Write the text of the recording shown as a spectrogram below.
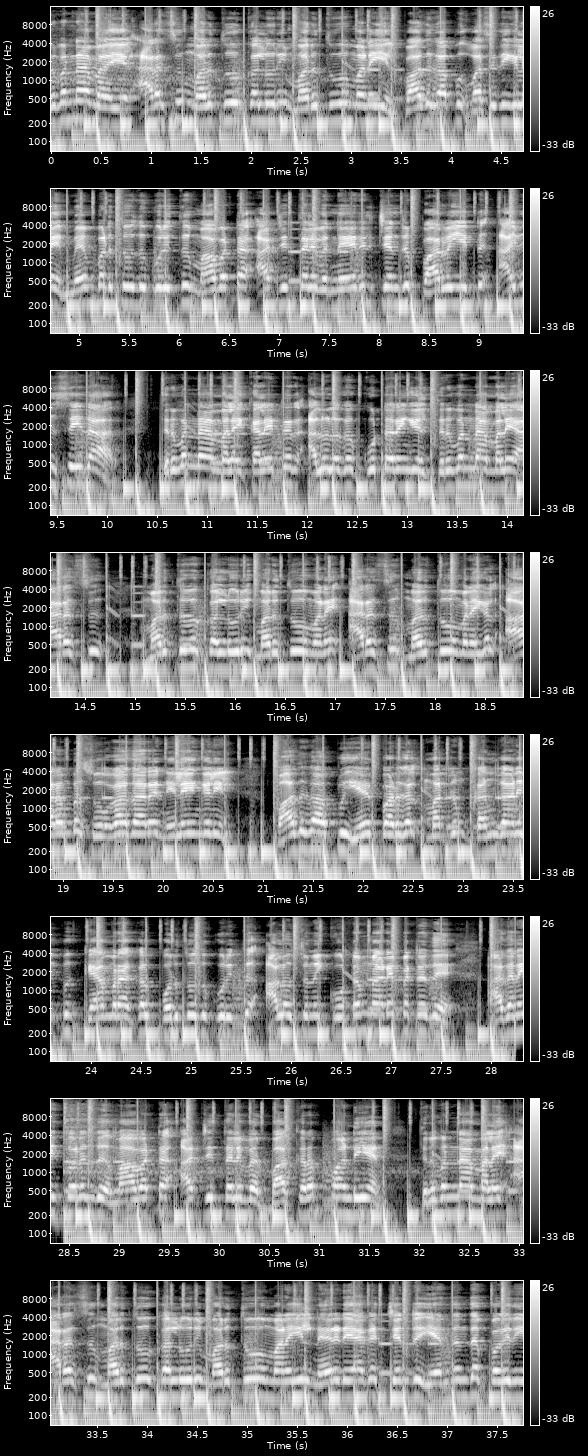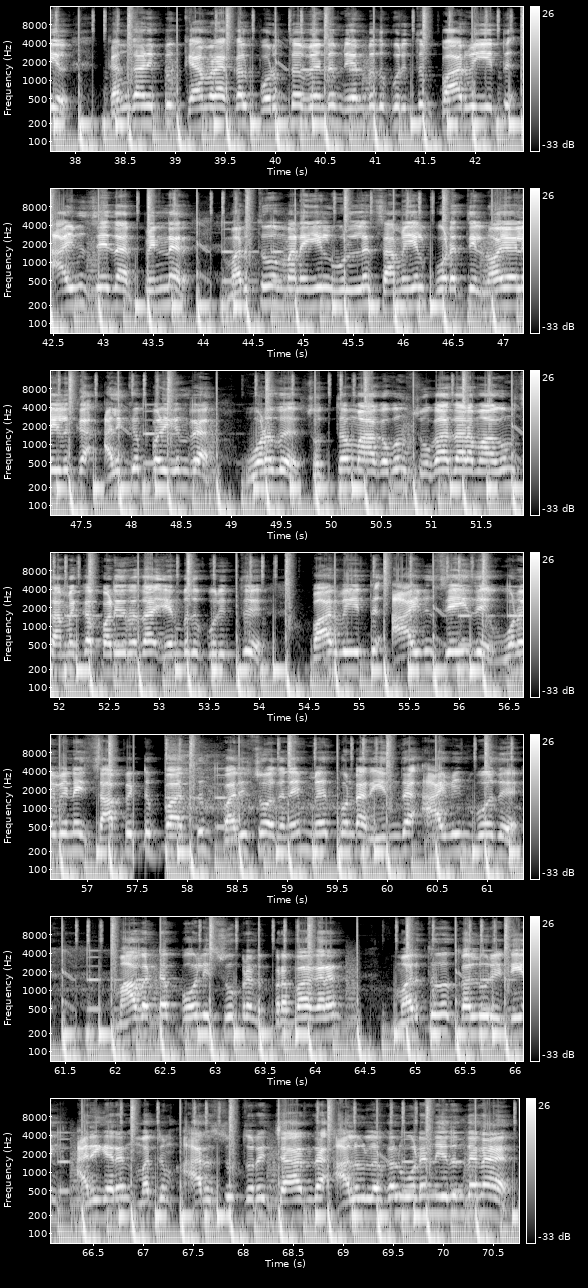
திருவண்ணாமலையில் அரசு மருத்துவக் கல்லூரி மருத்துவமனையில் பாதுகாப்பு வசதிகளை மேம்படுத்துவது குறித்து மாவட்ட ஆட்சித்தலைவர் நேரில் சென்று பார்வையிட்டு ஆய்வு செய்தார். திருவண்ணாமலை கலெக்டர் அலுவலக கூட்டரங்கில் திருவண்ணாமலை அரசு மருத்துவக் கல்லூரி மருத்துவமனை அரசு மருத்துவமனைகள் ஆரம்ப சுகாதார நிலையங்களில் பாதுகாப்பு ஏற்பாடுகள் மற்றும் கண்காணிப்பு கேமராக்கள் பொருத்துவது குறித்து ஆலோசனை கூட்டம் நடைபெற்றது. அதனைத் தொடர்ந்து மாவட்ட ஆட்சித்தலைவர் பாஸ்கர பாண்டியன் திருவண்ணாமலை அரசு மருத்துவக் கல்லூரி மருத்துவமனையில் நேரடியாக சென்று எந்தெந்த பகுதியில் கண்காணிப்பு கேமராக்கள் பொருத்த வேண்டும் என்பது குறித்து பார்வையிட்டு ஆய்வு செய்தார். பின்னர் மருத்துவமனையில் உள்ள சமையல் கூடத்தில் நோயாளிகளுக்கு அளிக்கப்படுகின்ற உணவு சுத்தமாகவும் சுகாதாரமாகவும் சமைக்கப்படுகிறதா என்பது குறித்து பார்வையிட்டு ஆய்வு செய்து உணவினை சாப்பிட்டு பார்த்து பரிசோதனை மேற்கொண்டார். இந்த ஆய்வின் போது மாவட்ட போலீஸ் சூப்பரண்ட் பிரபாகரன் மருத்துவக் கல்லூரி டீன் ஹரிகரன் மற்றும் அரசு துறை சார்ந்த அலுவலர்கள் உடன் இருந்தனர்.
